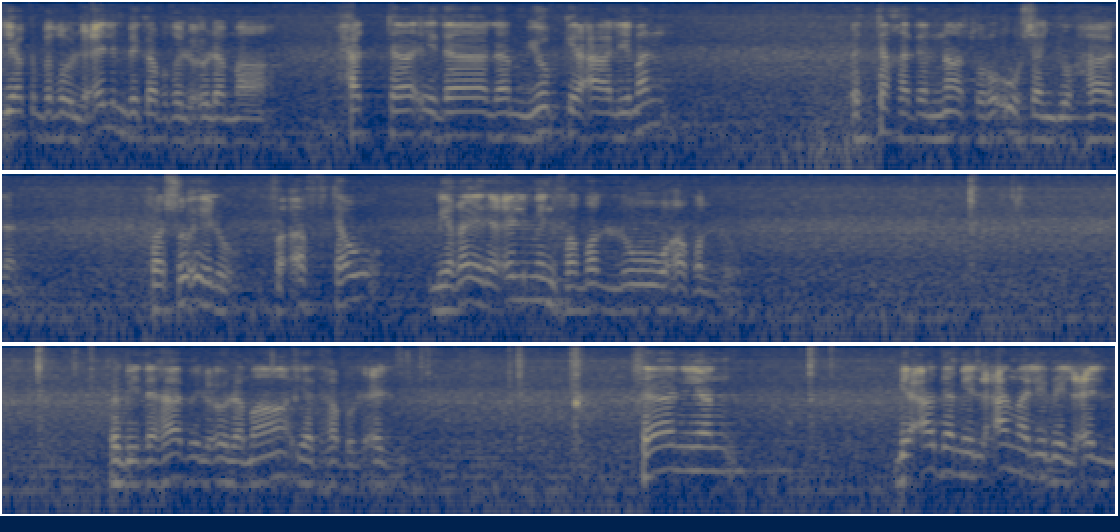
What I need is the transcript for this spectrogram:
يقبض العلم بقبض العلماء. حتى إذا لم يبق عالما اتخذ الناس رؤوسا جهالا. فسئلوا فأفتوا بغير علم فضلوا وأضلوا. فبذهاب العلماء يذهب العلم. ثانيا بعدم العمل بالعلم.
